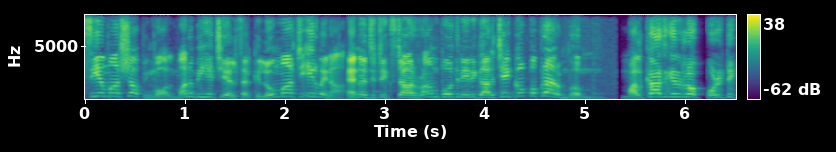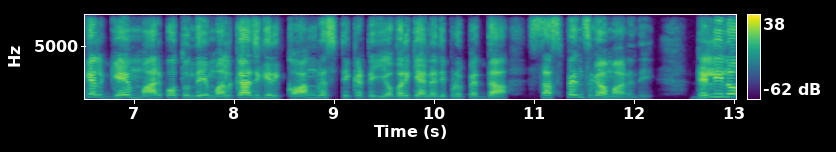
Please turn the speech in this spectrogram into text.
సిఎంఆర్ షాపింగ్ మాల్ మన బిహెచ్ఎల్ సర్కిల్లో మార్చి ఇరవైన. ఎనర్జెటిక్ స్టార్ రామ్ పోతినేని గారిచే గొప్ప ప్రారంభం. మల్కాజ్గిరిలో పొలిటికల్ గేమ్ మారిపోతుంది. మల్కాజ్గిరి కాంగ్రెస్ టికెట్ ఎవరికి అనేది ఇప్పుడు పెద్ద సస్పెన్స్గా మారింది. ఢిల్లీలో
